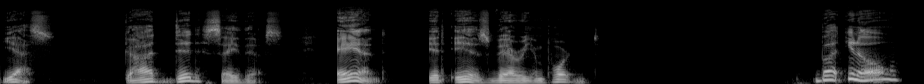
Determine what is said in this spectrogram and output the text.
Yes, God did say this, and it is very important. But, you know,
